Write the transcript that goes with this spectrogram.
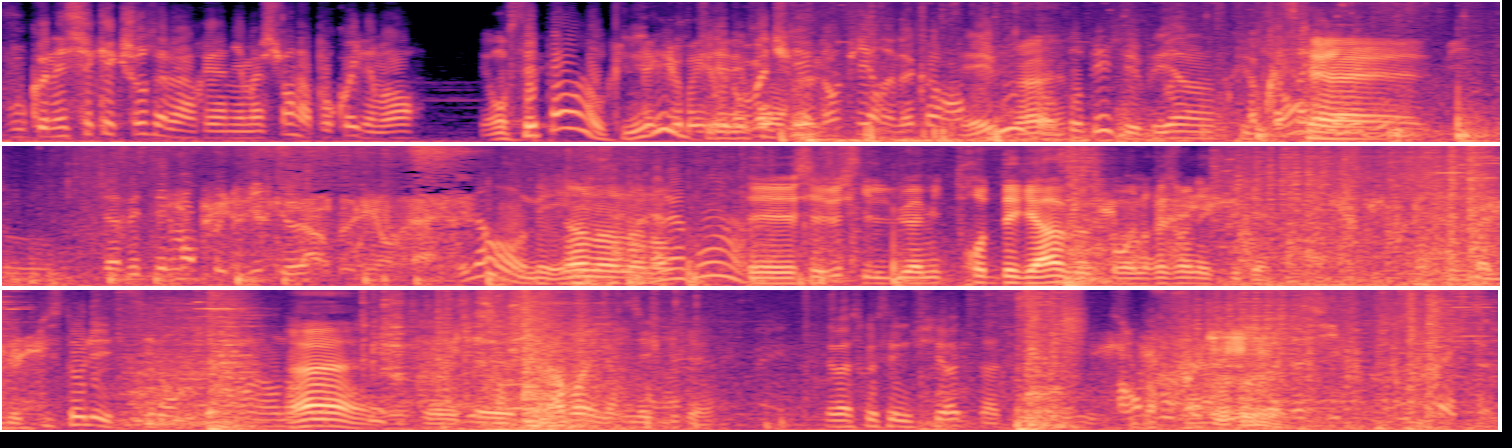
Vous connaissiez quelque chose à la réanimation là Pourquoi il est mort Et on sait pas, aucune idée. Il est dans le pied, on est d'accord. Hein Et oui, dans son pied, j'ai bien pris le Après. Il avait tellement peu de vie que. Mais non, mais Non, non, ça non, non. C'est juste qu'il lui a mis trop de dégâts pour une raison inexpliquée. Balle de pistolet silencieux. hein, Ouais, c'est vraiment inexpliqué. C'est parce que c'est une fiotte, ça. Par contre, vous faites les angles adjacifs. Vous faites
